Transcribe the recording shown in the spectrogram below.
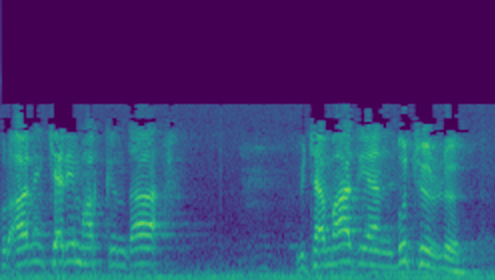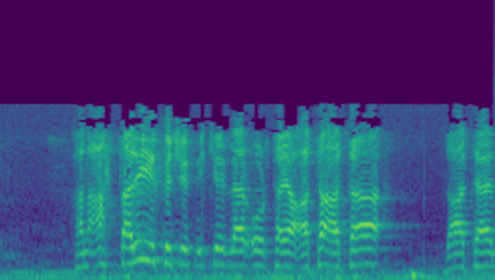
Kur'an-ı Kerim hakkında mütemadiyen bu türlü kanaatları yıkıcı fikirler ortaya ata ata zaten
